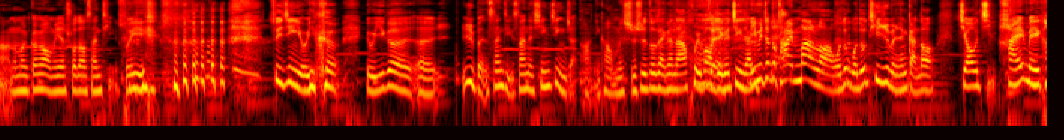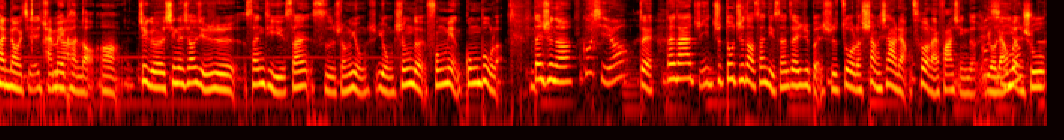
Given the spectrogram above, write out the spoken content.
啊，那么刚刚我们也说到《三体》，所以 最近有一个有一个呃。日本《三体三》的新进展啊！你看，我们时时都在跟大家汇报这个进展，因为真的太慢了，我都我都替日本人感到焦急。还没看到结局，还没看到啊！这个新的消息是《三体三：死神永永生》的封面公布了，但是呢，恭喜哦！对，但是大家一直都知道，《三体三》在日本是做了上下两册来发行的，有两本书。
